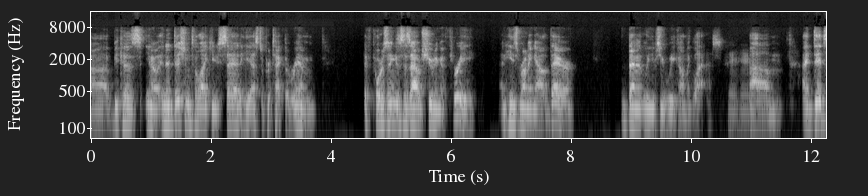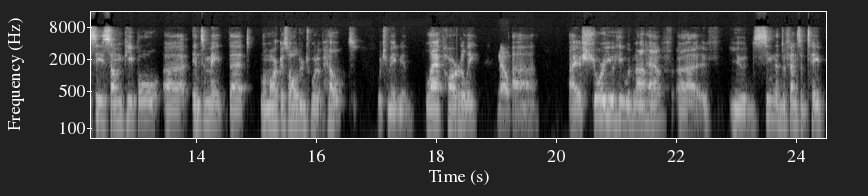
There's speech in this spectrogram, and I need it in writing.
Uh, because you know, in addition to like you said, he has to protect the rim. If Porzingis is out shooting a three and he's running out there, then it leaves you weak on the glass. Mm-hmm. Um, I did see some people uh, intimate that LaMarcus Aldridge would have helped, which made me laugh heartily. No, uh, I assure you he would not have. Uh, if you'd seen the defensive tape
